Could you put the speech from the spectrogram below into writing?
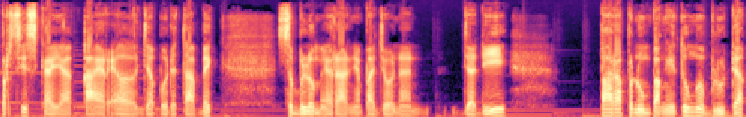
persis kayak KRL Jabodetabek sebelum eranya Pak Jonan. Jadi para penumpang itu ngebludak,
